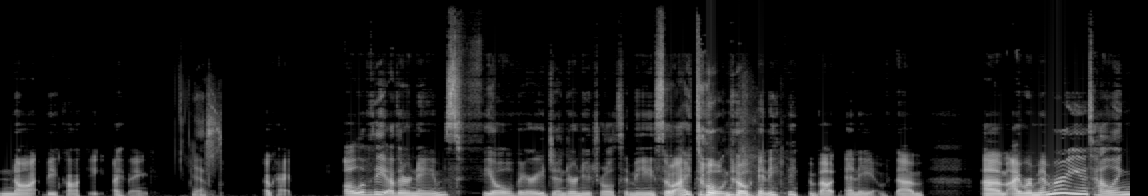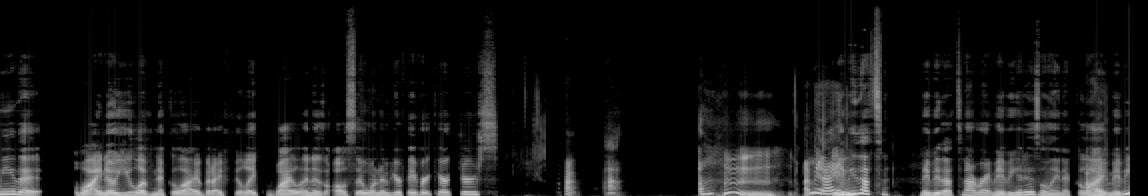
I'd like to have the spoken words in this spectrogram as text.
not be cocky, I think. Yes. Okay. All of the other names feel very gender neutral to me, so I don't know anything about any of them. Um, I remember you telling me that, well, I know you love Nikolai, but I feel like Wylan is also one of your favorite characters. Hmm. I mean, I Maybe that's maybe that's not right. Maybe it is only Nikolai. I- maybe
